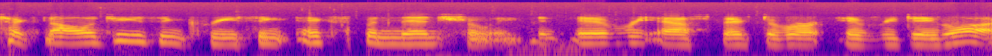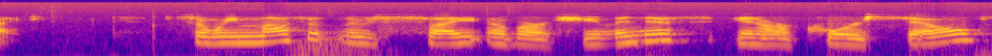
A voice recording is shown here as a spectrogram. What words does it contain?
Technology is increasing exponentially in every aspect of our everyday lives. So we mustn't lose sight of our humanness in our core selves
